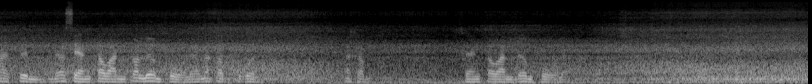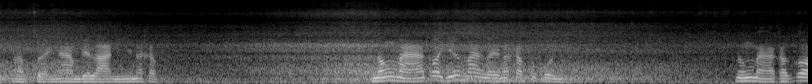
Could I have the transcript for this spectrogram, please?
มากขึ้น แล้วแสงตะวันก็เริ่มโผล่แล้วนะครับ ทุกคนนะครับ แสงตะวันเริ่มโผล่แล้วความสวยงามเวลานี้นะครับ น้องหมาก็เยอะมากเลยนะครับ ทุกคน น้องหมาเขาก็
